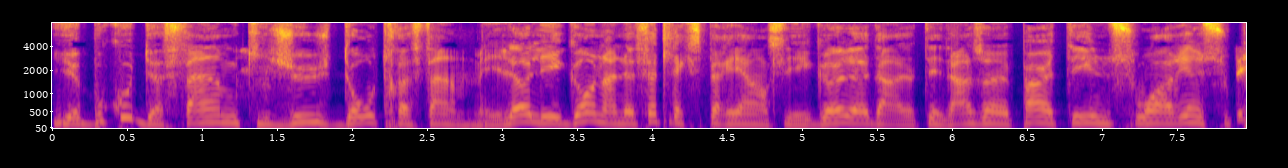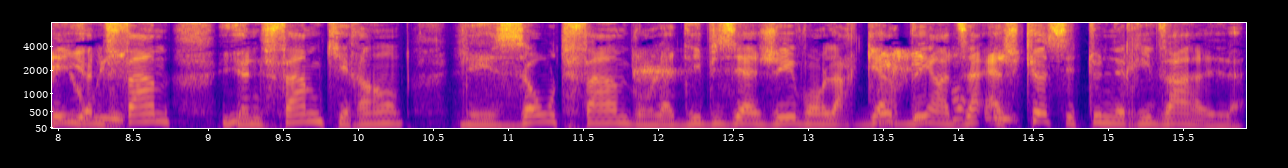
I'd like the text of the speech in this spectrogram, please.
il y a beaucoup de femmes qui jugent d'autres femmes. Et là, les gars, on en a fait l'expérience. Les gars, là, dans, t'es dans un party, une soirée, un souper, ben il y a une femme, il y a une femme qui rentre. Les autres femmes vont la dévisager, vont la regarder en disant, est-ce que c'est une rivale?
